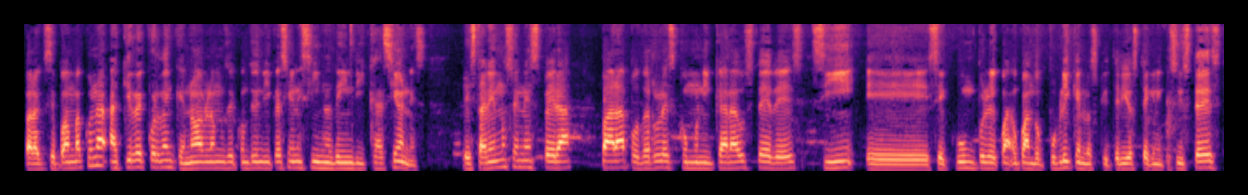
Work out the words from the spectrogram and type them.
para que se puedan vacunar. Aquí recuerden que no hablamos de contraindicaciones, sino de indicaciones. Estaremos en espera para poderles comunicar a ustedes si eh, se cumple cu- cuando publiquen los criterios técnicos. Si ustedes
